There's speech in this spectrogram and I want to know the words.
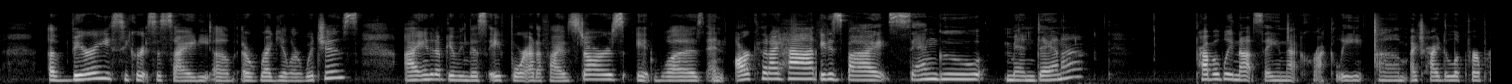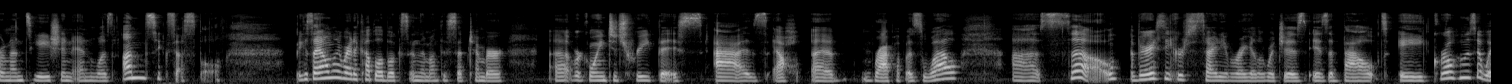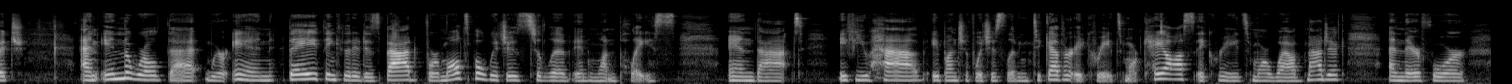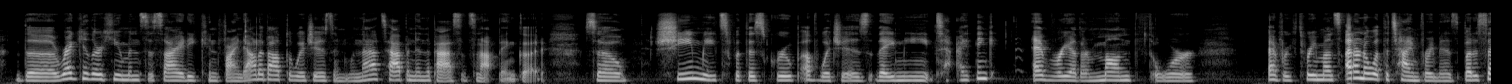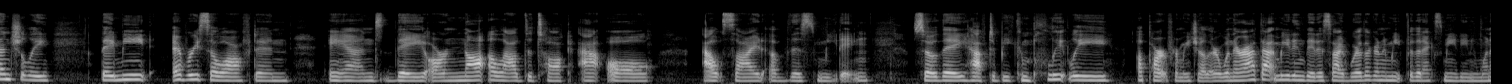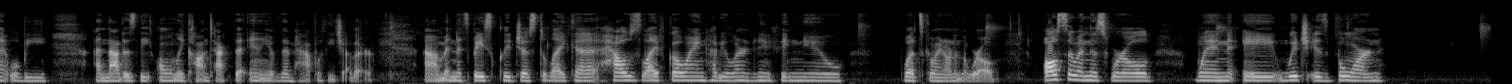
A Very Secret Society of Irregular Witches. I ended up giving this a 4 out of 5 stars. It was an arc that I had. It is by Sangu Mandanna probably not saying that correctly. Um, I tried to look for a pronunciation and was unsuccessful. Because I only read a couple of books in the month of September, uh, we're going to treat this as a, a wrap up as well. Uh, so, A Very Secret Society of Irregular Witches is about a girl who's a witch, and in the world that we're in, they think that it is bad for multiple witches to live in one place, and that if you have a bunch of witches living together, it creates more chaos, it creates more wild magic, and therefore the regular human society can find out about the witches, and when that's happened in the past, it's not been good. So she meets with this group of witches. They meet, I think, every other month or every three months. I don't know what the time frame is, but essentially they meet every so often and they are not allowed to talk at all outside of this meeting. So they have to be completely apart from each other. When they're at that meeting, they decide where they're going to meet for the next meeting and when it will be, and that is the only contact that any of them have with each other. Um, and it's basically just like a how's life going? Have you learned anything new? What's going on in the world? Also, in this world, when a witch is born,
